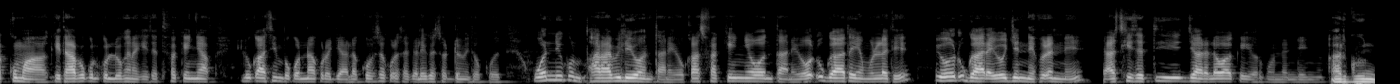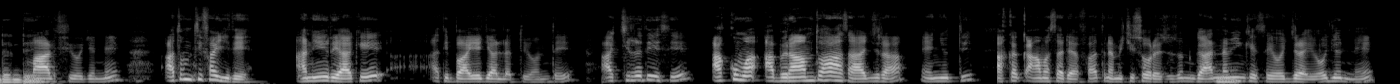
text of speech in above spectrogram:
akkuma kitaaba qulqulluu kana keessatti fakkeenyaaf luqaasiin boqonnaa kudha jaha lakkoofsa kudha sagalee soddomii tokkooti wanni kun paraabilii yoo hin taane yookaas fakkeenya yoo hin taane yoo dhugaa ta'e mul'ate yoo dhugaadha yoo jenne fudhanne as keessatti jaalala waaqayyo arguu hin dandeenyu. dandeenyu. maaliif yoo jenne atumti fayyite ani hiriyaa kee ati baay'ee jaallattu yoo ta'e achirra teessee. Akkuma abiraamtu haasa'aa jira eenyutti akka qaama sadaffaatti namichi sooressu sun gaannamiin keessa yoo jira yoo jenne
